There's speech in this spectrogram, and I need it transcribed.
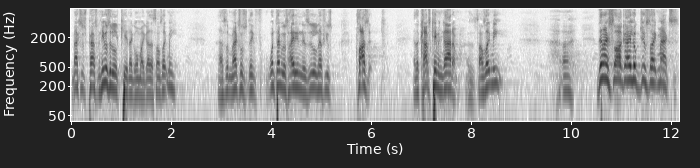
Max's past when he was a little kid. And I go, Oh my God, that sounds like me. I said, Max was, they, one time he was hiding in his little nephew's closet. And the cops came and got him. I said, Sounds like me. Uh, then I saw a guy look just like Max.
